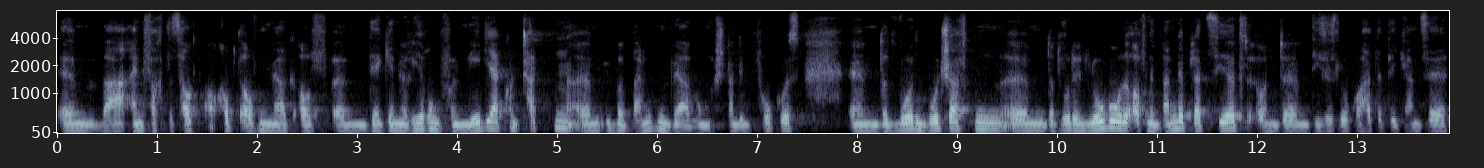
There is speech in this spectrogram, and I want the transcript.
ähm, war einfach das Haupt, Hauptaugenmerk auf ähm, der Generierung von Mediakontakten ähm, über Bandenwerbung stand im Fokus. Ähm, dort wurden Botschaften, ähm, dort wurde ein Logo auf eine Bande platziert und ähm, dieses Logo hatte die ganze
